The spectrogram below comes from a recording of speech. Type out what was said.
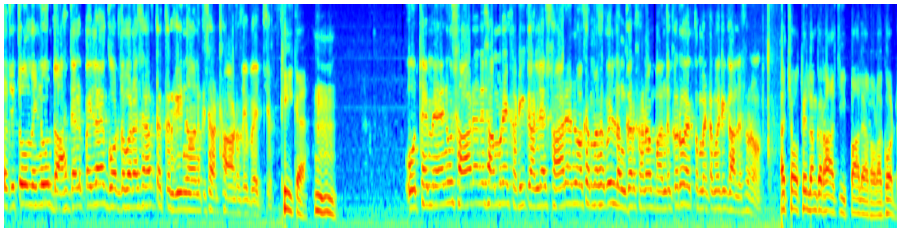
ਅੱਜ ਤੋਂ ਮੈਨੂੰ 10 ਦਿਨ ਪਹਿਲਾਂ ਗੁਰਦੁਆਰਾ ਸਾਹਿਬ ਟੱਕਰ ਗਈ ਨਾਨਕ ਸਰ ਠਾਠ ਦੇ ਵਿੱਚ। ਠੀਕ ਹੈ ਹੂੰ ਹੂੰ। ਉੱਥੇ ਮੈਂ ਇਹਨੂੰ ਸਾਰਿਆਂ ਦੇ ਸਾਹਮਣੇ ਖੜੀ ਕਰ ਲਿਆ। ਸਾਰਿਆਂ ਨੂੰ ਆਖਿਆ ਮੈਂ ਕਿਹਾ ਵੀ ਲੰਗਰ ਖਾਣਾ ਬੰਦ ਕਰੋ ਇੱਕ ਮਿੰਟ ਮੇਰੀ ਗੱਲ ਸੁਣੋ। ਅੱਛਾ ਉੱਥੇ ਲੰਗਰ ਹਾਲ ਚ ਹੀ ਪਾ ਲਿਆ ਰੌਲਾ ਗੁੱਡ।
